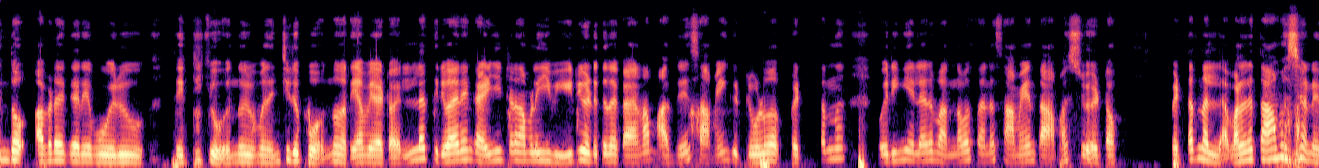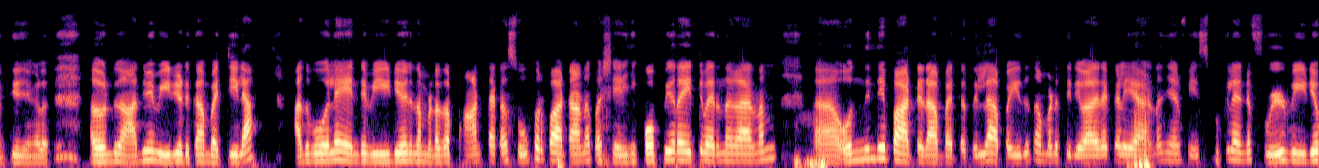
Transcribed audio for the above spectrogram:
എന്തോ അവിടെ കയറിയപ്പോൾ ഒരു തെറ്റിക്കോ എന്നൊരു നെഞ്ചിടിപ്പോ ഒന്നും അറിയാൻ കേട്ടോ. എല്ലാ തിരുവാതിരം കഴിഞ്ഞിട്ടാണ് നമ്മൾ ഈ വീഡിയോ എടുക്കുന്നത്. കാരണം അതേ സമയം കിട്ടിയുള്ളൂ പെട്ടെന്ന് ഒരുങ്ങി എല്ലാവരും വന്നപ്പോൾ തന്നെ സമയം താമസിച്ചു കേട്ടോ. പെട്ടെന്നല്ല വളരെ താമസിച്ചാണ് എത്തിയത് ഞങ്ങൾ അതുകൊണ്ട് ആദ്യമേ വീഡിയോ എടുക്കാൻ പറ്റിയില്ല. അതുപോലെ എന്റെ വീഡിയോയിൽ നമ്മുടെ പാട്ടൊക്കെ സൂപ്പർ പാട്ടാണ്. പക്ഷേ എനിക്ക് കോപ്പിറൈറ്റ് വരുന്ന കാരണം ഒന്നിന്റെ പാട്ടിടാൻ പറ്റത്തില്ല. അപ്പോൾ ഇത് നമ്മുടെ തിരുവാതിരക്കളിയാണ്. ഞാൻ ഫേസ്ബുക്കിൽ എന്റെ ഫുൾ വീഡിയോ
